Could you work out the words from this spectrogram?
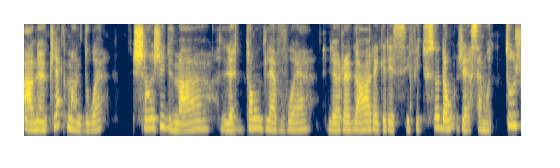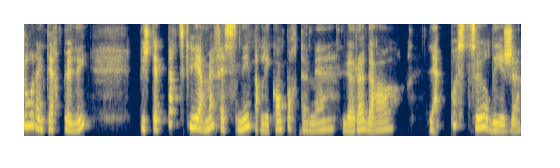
en un claquement de doigts, changer d'humeur, le mmh. ton de la voix, le regard agressif et tout ça. Donc, ça m'a toujours interpellée. Puis j'étais particulièrement fascinée par les comportements, le regard, la posture des gens,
